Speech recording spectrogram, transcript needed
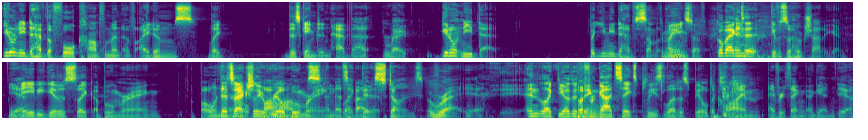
You don't need to have the full complement of items. Like this game didn't have that. Right. You don't need that. But you need to have some of The I main mean, stuff. Go back And- to give us a hook shot again. Yeah. Maybe give us like a boomerang, bow and That's arrow, actually a real bombs, boomerang, and that's like about that it. stuns. Right. Yeah. And like the other thing. But thing, for God's sakes, please let us be able to climb everything again. yeah,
